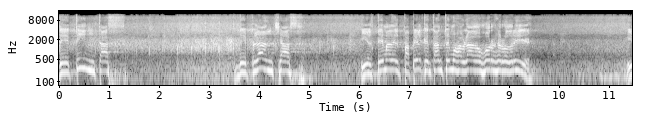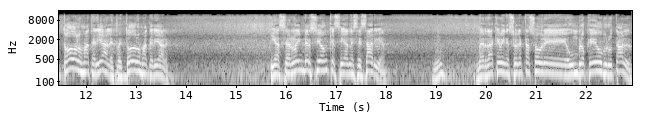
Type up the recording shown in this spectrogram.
de tintas, de planchas y el tema del papel que tanto hemos hablado Jorge Rodríguez y todos los materiales, pues todos los materiales. Y hacer la inversión que sea necesaria. ¿Mm? ¿Verdad que Venezuela está sobre un bloqueo brutal?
